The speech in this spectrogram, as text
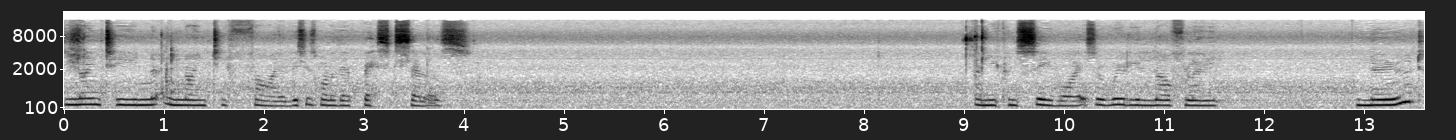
1995. This is one of their best sellers. And you can see why it's a really lovely nude.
